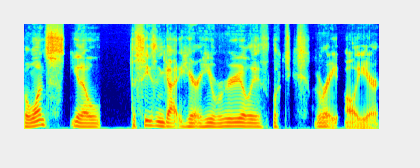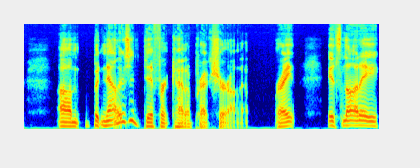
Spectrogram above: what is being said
but once you know the season got here, he really looked great all year. Um, but now there's a different kind of pressure on him, right? It's not a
